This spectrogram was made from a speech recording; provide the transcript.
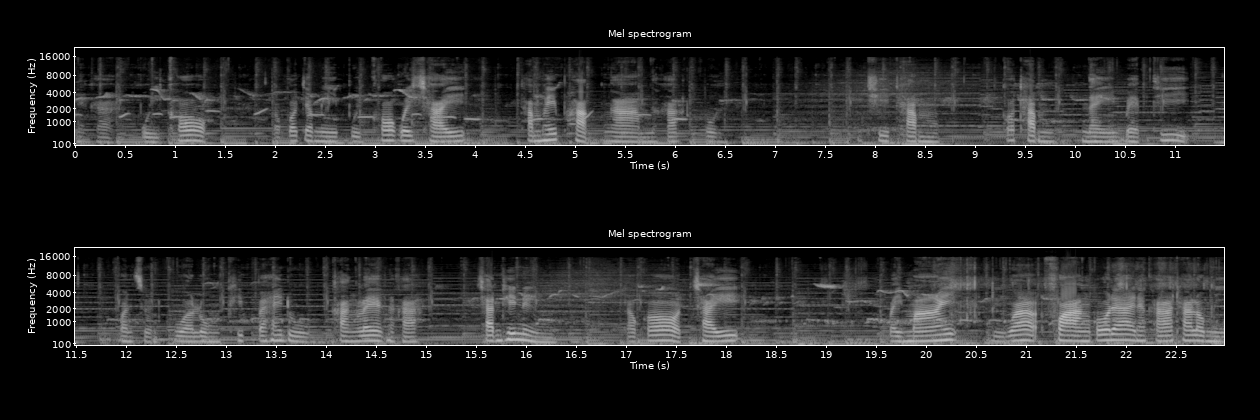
นี่ค่ะปุ๋ยคอกเราก็จะมีปุ๋ยคอกไว้ใช้ทำให้ผักงามนะคะทุกคนวิธีทำก็ทำในแบบที่วันสวนครัวลงคลิปไปให้ดูครั้งแรกนะคะ ชั้นที่หนึ่งเราก็ใช้ใบไม้หรือว่าฟางก็ได้นะคะ ถ้าเรามี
